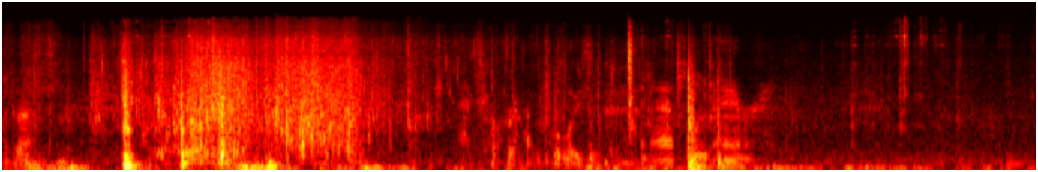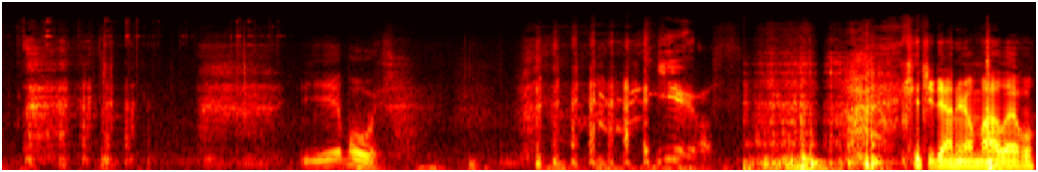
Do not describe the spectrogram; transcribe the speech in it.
Look at that. That's all right, boys. An absolute hammer. yeah, boys. yes. Get you down here on my level.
